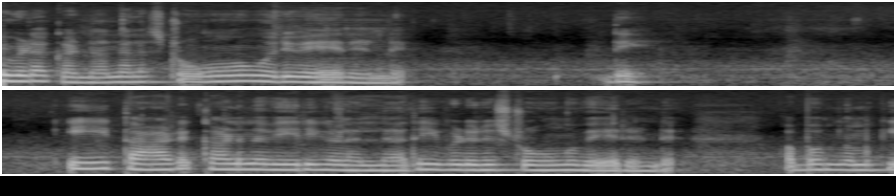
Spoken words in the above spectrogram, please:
ഇവിടെ കണ്ട? നല്ല സ്ട്രോങ് ഒരു വേരുണ്ട്. ദേ ഈ താഴെ കാണുന്ന വേരുകളല്ലാതെ ഇവിടെ ഒരു സ്ട്രോങ് വേരുണ്ട്. അപ്പം നമുക്ക്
